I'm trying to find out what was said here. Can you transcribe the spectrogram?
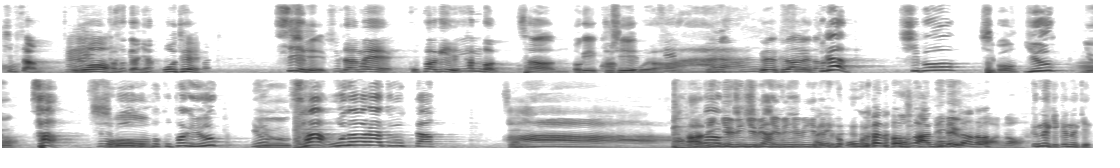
13 우와. 다섯 개 아니야? 오 돼. 10, 그다음에 곱하기 3번 3. 오케이. 90. 뭐야 아, 그래, 그다음에 도겸 15, 15, 6, 6, 4. 15, 곱하, 곱하기 6, 6, 4. 5 나와라 뚝딱. 아. 아 민규 민규 70이 민규. 민규 민규 아니 됐다. 5가 나오면 안 되잖아. 끝낼게 끝낼게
